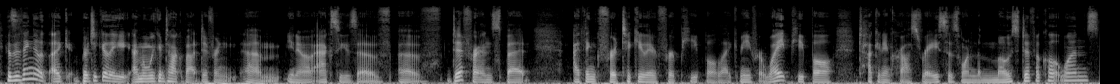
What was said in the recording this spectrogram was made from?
Because the thing, like particularly, I mean, we can talk about different, um, you know, axes of of difference, but I think particular for people like me, for white people, talking across race is one of the most difficult ones.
